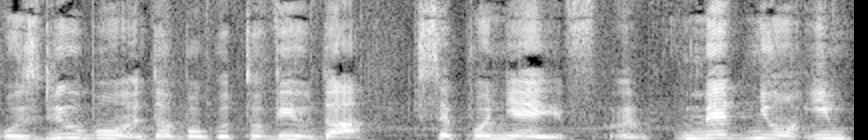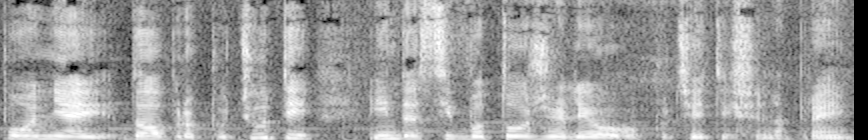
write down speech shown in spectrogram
vzljubil, da bo gotovil, da se po njej, f- med njo in po njej dobro počuti in da si bo to želel početi še naprej.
